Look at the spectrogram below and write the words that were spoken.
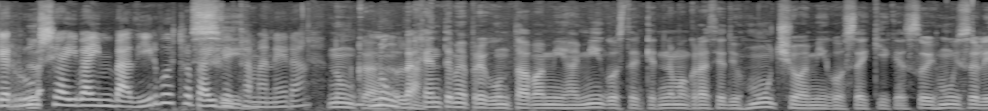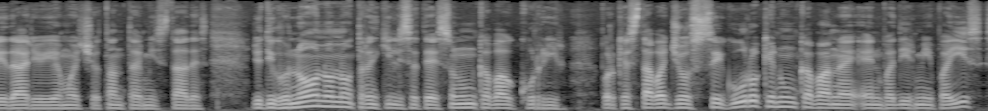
que Rusia iba a invadir vuestro país de esta manera? Nunca. Nunca. La gente me preguntaba a mis amigos, que tenemos, gracias a Dios, muchos amigos aquí, que soy muy solidario y hemos hecho tantas amistades. Yo digo, no, no, no, tranquilízate, eso nunca va a ocurrir, porque estaba yo seguro que nunca van a invadir mi país.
